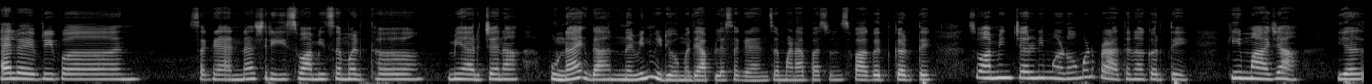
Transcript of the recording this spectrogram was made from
हॅलो एव्हरीवन सगळ्यांना श्री स्वामी समर्थ. मी अर्चना. पुन्हा एकदा नवीन व्हिडिओमध्ये आपल्या सगळ्यांचं मनापासून स्वागत करते. स्वामींचरणी मनोमन प्रार्थना करते की माझ्या या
